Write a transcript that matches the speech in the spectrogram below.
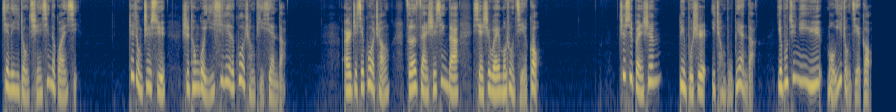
建立一种全新的关系。这种秩序是通过一系列的过程体现的，而这些过程则暂时性的显示为某种结构。秩序本身并不是一成不变的，也不拘泥于某一种结构。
